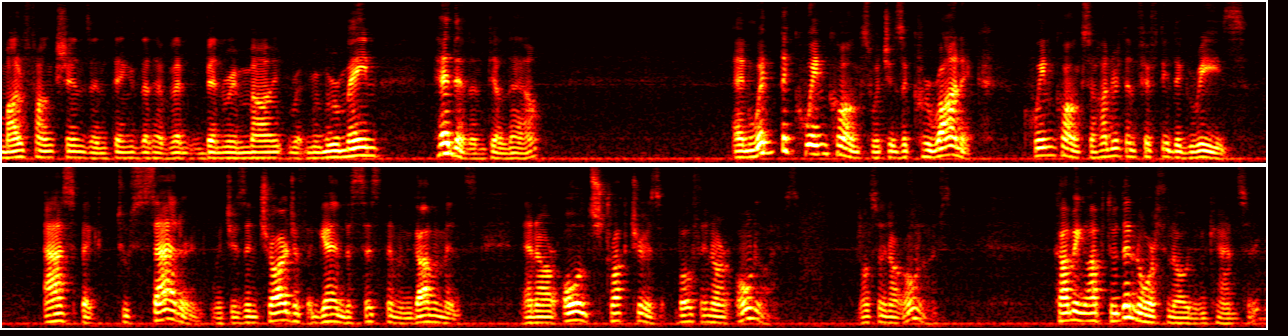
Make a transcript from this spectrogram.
malfunctions and things that have been remind, remain hidden until now. And with the quincunx, which is a Quranic quincunx 150 degrees aspect to Saturn, which is in charge of again the system and governments and our old structures, both in our own lives, also in our own lives, coming up to the North Node in Cancer.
